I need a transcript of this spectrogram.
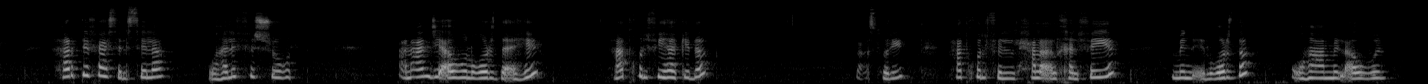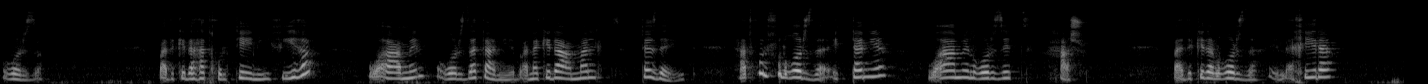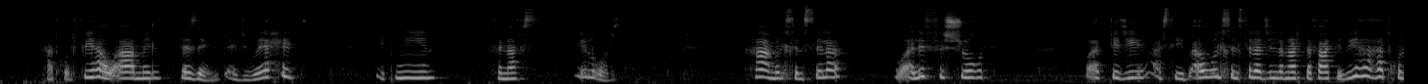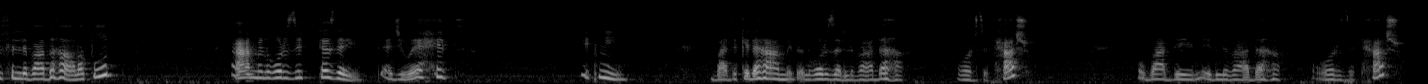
هرتفع سلسلة وهلف الشغل. أنا عندي أول غرزة أهي. هدخل فيها كده. لا سوري. هدخل في الحلقة الخلفية من الغرزة وهعمل أول غرزة. بعد كده هدخل تاني فيها وأعمل غرزة تانية. يبقى أنا كده عملت تزايد. هدخل في الغرزة التانية وأعمل غرزة حشو. بعد كده الغرزة الأخيرة هدخل فيها وأعمل تزايد. أدي واحد اتنين في نفس الغرزة. هعمل سلسلة وألف الشغل وأبتدي أسيب أول سلسلة دي اللي أنا ارتفعت بيها هدخل في اللي بعدها على طول. أعمل غرزة تزايد. أدي واحد اتنين. بعد كده هعمل الغرزة اللي بعدها غرزة حشو وبعدين اللي بعدها غرزة حشو.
